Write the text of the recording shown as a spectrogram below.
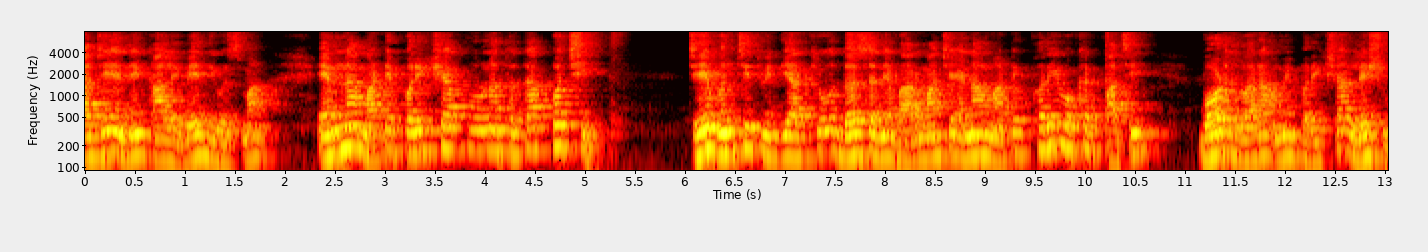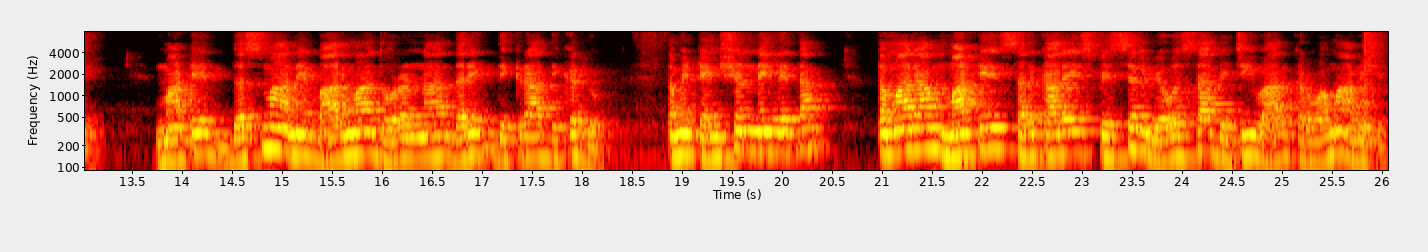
આજે અને કાલે બે દિવસમાં, એમના માટે પરીક્ષા પૂર્ણ થતાં પછી જે વંચિત વિદ્યાર્થીઓ દસ અને બારમાં છે, એના માટે ફરી વખત પાછી બોર્ડ દ્વારા અમે પરીક્ષા લેશું. માટે દસમા અને બારમા ધોરણના દરેક દીકરા, દીકરીઓ, તમે ટેન્શન નહીં લેતા. તમારા માટે સરકારે સ્પેશિયલ વ્યવસ્થા બીજી વાર કરવામાં આવી છે.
